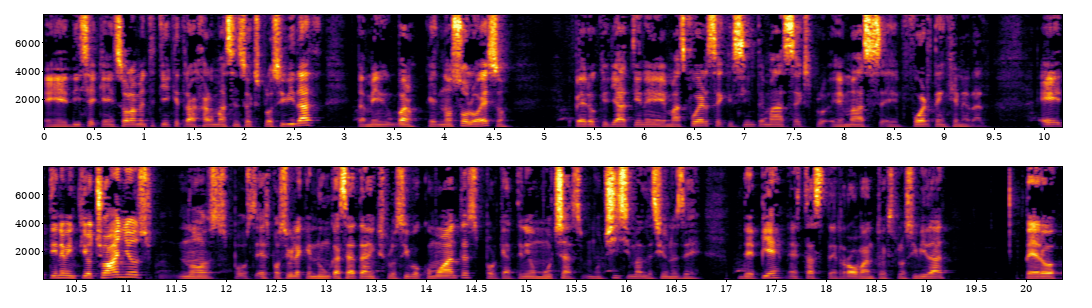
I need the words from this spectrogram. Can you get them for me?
dice que solamente tiene que trabajar más en su explosividad. También, bueno, que no solo eso, pero que ya tiene más fuerza y que se siente más, más fuerte en general. Eh, tiene 28 años, no es, posible que nunca sea tan explosivo como antes porque ha tenido muchas, muchísimas lesiones de, de pie. Estas te roban tu explosividad. Pero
